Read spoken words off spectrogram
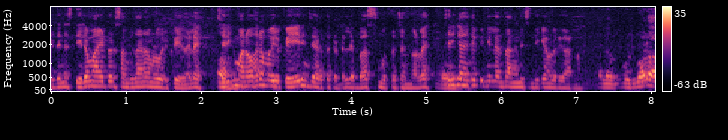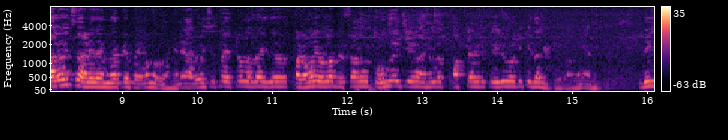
ഇതിന് സ്ഥിരമായിട്ട് ഒരു സംവിധാനം നമ്മൾ ഒരുക്കുക ചെയ്തു അല്ലേ? ശരിക്കും മനോഹരമായ ഒരു പേരും ചേർത്തിട്ടുണ്ട് അല്ലെ? ബസ് മുത്തച്ഛൻ എന്നുള്ള ശരിക്കും അതിന്റെ പിന്നിൽ എന്താ അങ്ങനെ ചിന്തിക്കാനുള്ള ഒരു കാരണം? അല്ല ഒരുപാട് ആലോചിച്ചതാണ് ഇത് എന്തൊക്കെ വേണമെന്നുള്ളത്. അങ്ങനെ ആലോചിച്ചപ്പോൾ ഏറ്റവും നല്ല ഇത് പഴമയുള്ള ബസ്സാണെന്ന് തോന്നുകയും ചെയ്യണം. അതിനുള്ള കറക്റ്റ് ഒരു പേര് നോക്കിയിട്ട് ഇതാ കിട്ടിയത്. അങ്ങനെയാണ്. ഇത് ഈ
